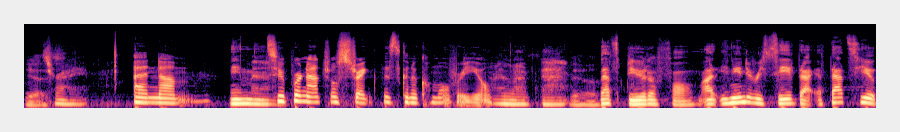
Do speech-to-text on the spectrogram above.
Yes. That's right. And um, Amen. supernatural strength is going to come over you. I love that. Yeah. That's beautiful. I, you need to receive that. If that's you,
